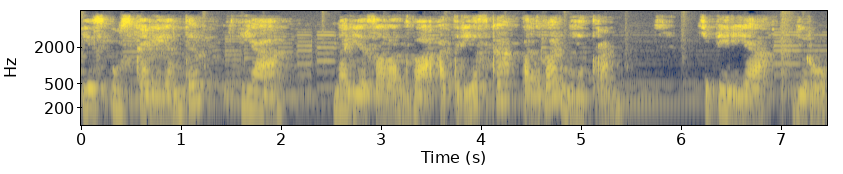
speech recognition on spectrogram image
Из узкой ленты я нарезала два отрезка по 2 метра. Теперь я беру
